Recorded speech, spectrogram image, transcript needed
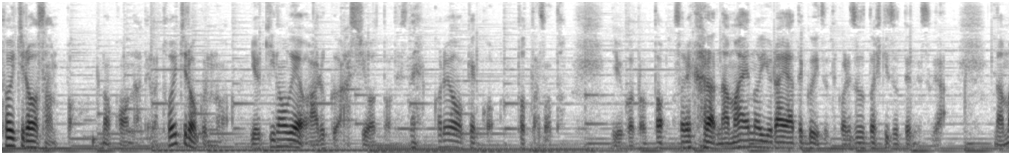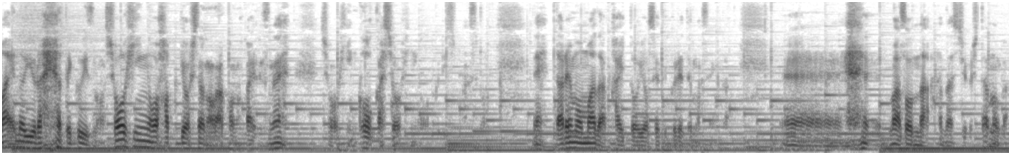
東一郎散歩のコーナーでは、東一郎くんの雪の上を歩く足音ですね。これを結構取ったぞということと、それから名前の由来当てクイズってこれずっと引きずってるんですが、名前の由来当てクイズの商品を発表したのがこの回ですね。商品、豪華商品をお送りしますと。ね、誰もまだ回答を寄せてくれてませんが、えー、まあそんな話をしたのが、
